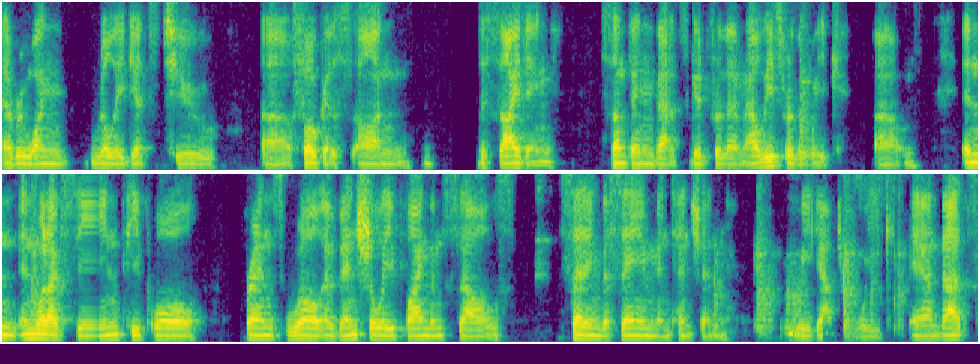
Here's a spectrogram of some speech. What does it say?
everyone really gets to uh, focus on deciding something that's good for them, at least for the week. Um, in in what I've seen, people, friends will eventually find themselves setting the same intention week after week, and that's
